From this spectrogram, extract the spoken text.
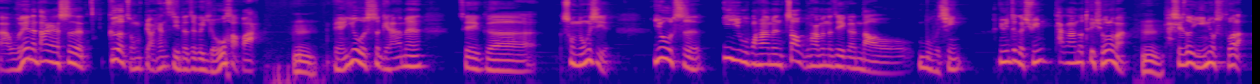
啊！五类呢，当然是各种表现自己的这个友好啊，嗯，别人又是给他们这个送东西，又是义务帮他们照顾他们的这个老母亲，因为这个勋他刚刚都退休了嘛，嗯，他其实都已经六十多了，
